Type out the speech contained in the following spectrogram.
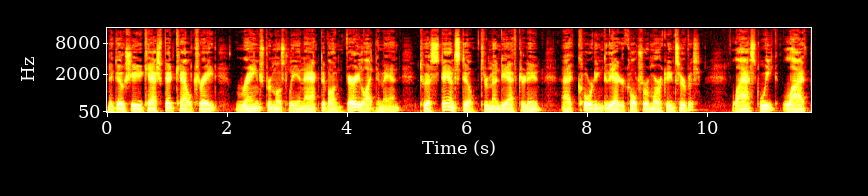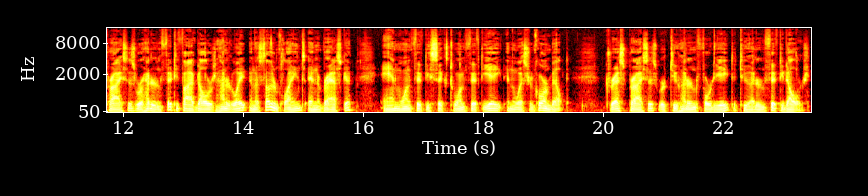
Negotiated cash fed cattle trade ranged from mostly inactive on very light demand to a standstill through Monday afternoon, according to the Agricultural Marketing Service. Last week, live prices were $155 a hundredweight in the southern plains and Nebraska, and 156 to 158 in the western corn belt. Dress prices were 248 to $250.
